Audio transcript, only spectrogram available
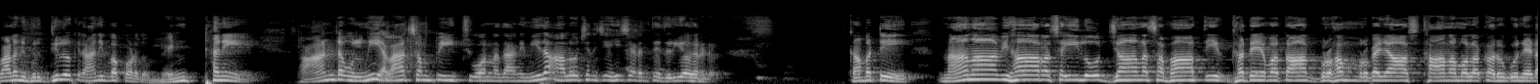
వాళ్ళని వృద్ధిలోకి రానివ్వకూడదు. వెంటనే పాండవుల్ని ఎలా చంపేయచ్చు అన్న దాని మీద ఆలోచన చేసేశాడంతే దుర్యోధనుడు. కాబట్టి నానా విహార శైలోజ్జాన సభా తీర్థదేవతా గృహం మృగయా స్థానముల కరుగునెడ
